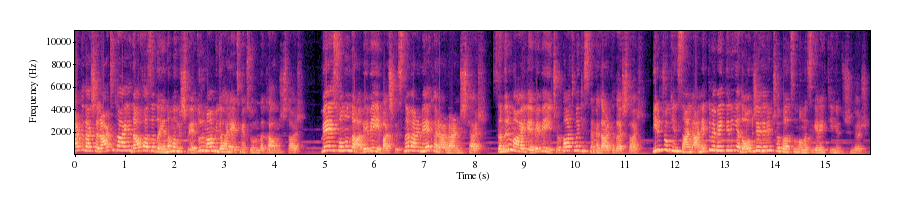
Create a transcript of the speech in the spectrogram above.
Arkadaşlar artık aile daha fazla dayanamamış ve duruma müdahale etmek zorunda kalmışlar. Ve sonunda bebeği başkasına vermeye karar vermişler. Sanırım aile bebeği çöpe atmak istemedi arkadaşlar. Birçok insan lanetli bebeklerin ya da objelerin çöpe atılmaması gerektiğini düşünür.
